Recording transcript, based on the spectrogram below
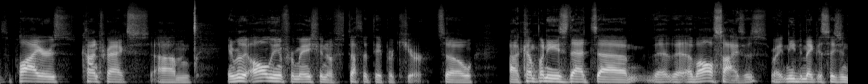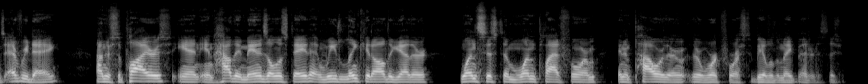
suppliers, contracts, um, and really all the information of stuff that they procure. So, uh, companies that, um, that, that of all sizes, right, need to make decisions every day on their suppliers and, and how they manage all this data, and we link it all together, one system, one platform, and empower their, their workforce to be able to make better decisions.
